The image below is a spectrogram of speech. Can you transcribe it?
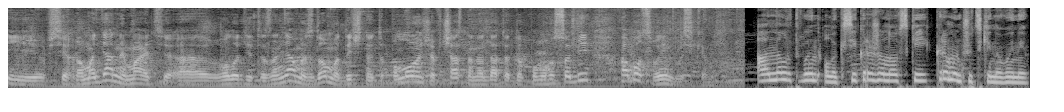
і всі громадяни мають е, володіти знаннями з домедичної допомоги, вчасно надати допомогу собі або своїм близьким. Анна Литвин, Олексій Крижановський, Кременчуцькі новини.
